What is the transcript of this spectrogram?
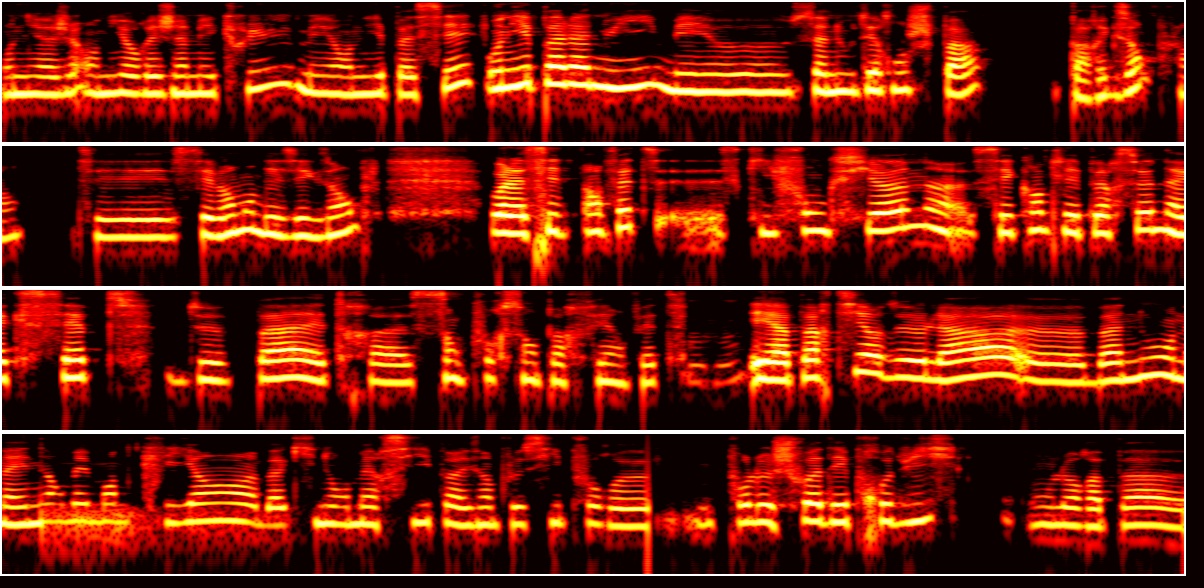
On n'y aurait jamais cru, mais on y est passé. On n'y est pas la nuit, mais ça nous dérange pas», par exemple, hein. C'est vraiment des exemples. Voilà, c'est en fait, ce qui fonctionne, c'est quand les personnes acceptent de pas être, 100% parfait, en fait. Mmh et à partir de là, bah, nous, on a énormément de clients, bah, qui nous remercient, par exemple, aussi pour, pour le choix des produits on leur a pas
